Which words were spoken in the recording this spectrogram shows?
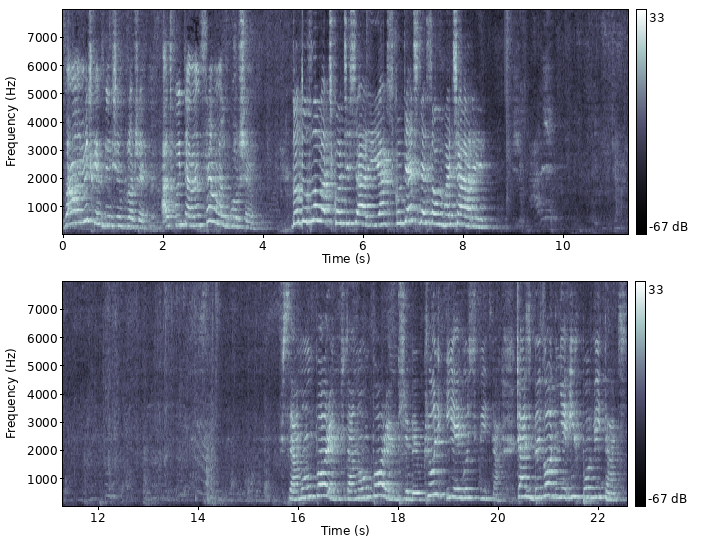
Wam myszkę zwiększę proszę, a twój talent sam rozgłoszę. No to zobacz kocie szary, jak skuteczne są złe czary. W samą porę, w samą porę przybył król i jego świta. Czas by godnie ich powitać.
